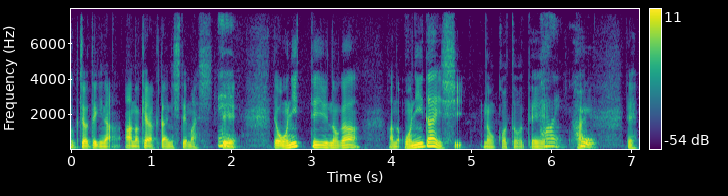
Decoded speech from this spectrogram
特徴的なあのキャラクターにしてまして、ええ。で鬼っていうのがあの鬼大師のことで、はい。で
